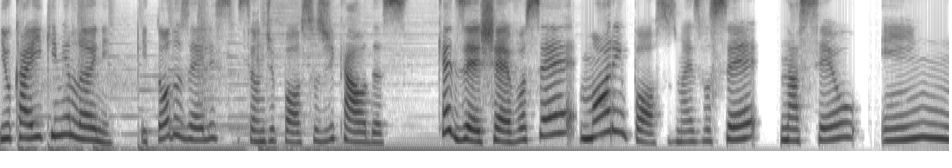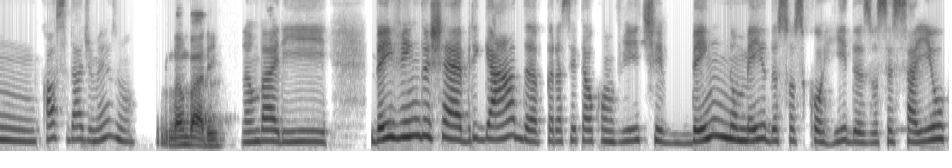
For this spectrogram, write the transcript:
e o Kaique Milani, e todos eles são de Poços de Caldas. Quer dizer, Xé, você mora em Poços, mas você nasceu em qual cidade mesmo? Lambari. Lambari. Bem-vindo, Xé. Obrigada por aceitar o convite. Bem no meio das suas corridas, você saiu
